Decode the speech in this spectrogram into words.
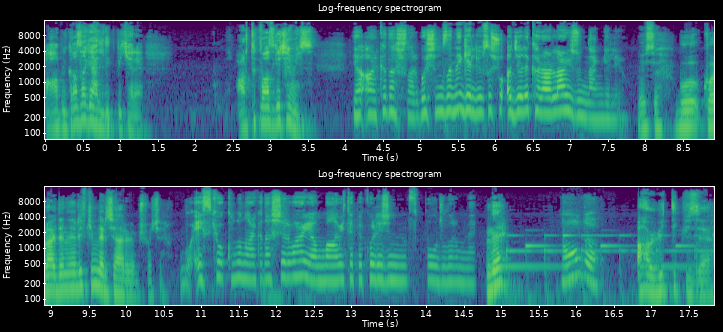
Abi gaza geldik bir kere. Artık vazgeçemeyiz. Ya arkadaşlar başımıza ne geliyorsa şu acele kararlar yüzünden geliyor. Neyse, bu Koray denen herif kimleri çağırıyormuş maça? Bu eski okulun arkadaşları var ya Mavi Tepe Koleji'nin futbolcuları mı ne? Ne? Ne oldu? Abi bittik biz ya.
